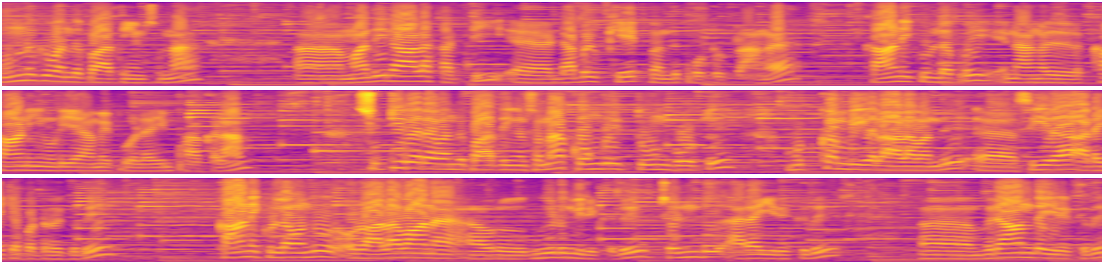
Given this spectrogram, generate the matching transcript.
முன்னுக்கு வந்து பார்த்தீங்கன்னு சொன்னால் மதிலால் கட்டி டபுள் கேட் வந்து போட்டுருக்குறாங்க. காணிக்குள்ளே போய் நாங்கள் காணியினுடைய அமைப்புகளையும் பார்க்கலாம். சுற்றி வர வந்து பார்த்தீங்கன்னு சொன்னால் கொங்குரித் தூண் போட்டு முட்கம்பிகளால் வந்து சீராக அடைக்கப்பட்டிருக்குது. காணிக்குள்ளே வந்து ஒரு அளவான ஒரு வீடும் இருக்குது. செண்டு அறை இருக்குது. விராந்தை இருக்குது.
